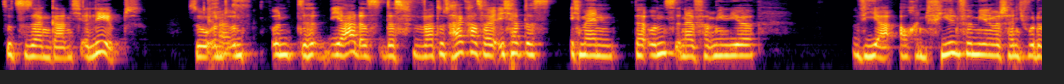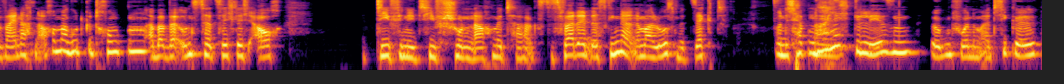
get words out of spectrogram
sozusagen gar nicht erlebt. So krass. und und und äh, ja, das das war total krass, weil ich habe das, ich meine, bei uns in der Familie wie ja auch in vielen Familien wahrscheinlich wurde Weihnachten auch immer gut getrunken, aber bei uns tatsächlich auch definitiv schon nachmittags. Das war dann, das ging dann immer los mit Sekt. Und ich habe neulich gelesen, irgendwo in einem Artikel,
